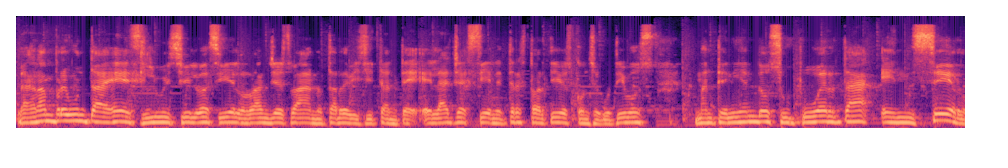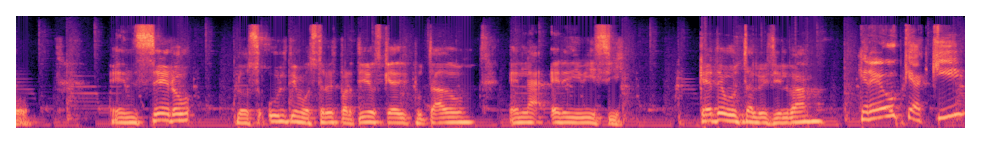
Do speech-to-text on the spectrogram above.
La gran pregunta es, Luis Silva, si el Rangers va a anotar de visitante. El Ajax tiene tres partidos consecutivos manteniendo su puerta en cero. En cero los últimos tres partidos que ha disputado en la Eredivisie. ¿Qué te gusta, Luis Silva? Creo que aquí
